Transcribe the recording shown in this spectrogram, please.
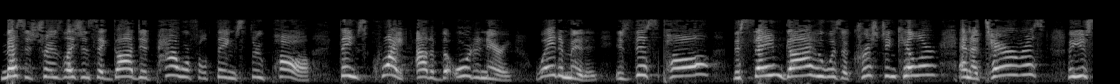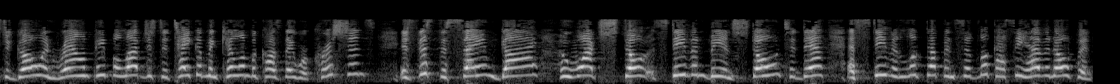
Message translation said God did powerful things through Paul, things quite out of the ordinary. Wait a minute. Is this Paul, the same guy who was a Christian killer and a terrorist who used to go and round people up just to take them and kill them because they were Christians? Is this the same guy who watched Stephen being stoned to death as Stephen looked up and said, look, I see heaven open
